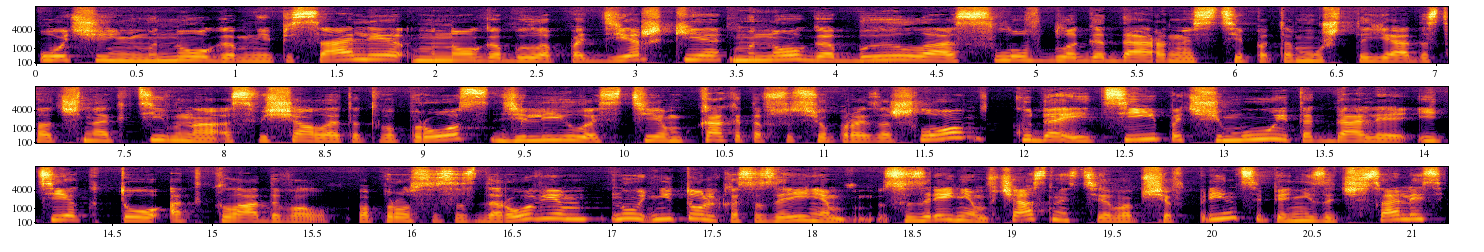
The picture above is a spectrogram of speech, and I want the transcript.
очень много мне писали, много было поддержки, много было слов благодарности, потому что я достаточно активно освещала этот вопрос, делилась тем, как это все произошло, куда идти, почему и так далее. И те, кто откладывал вопросы со здоровьем, ну, не только со зрением, со зрением в частности, частности, вообще в принципе, они зачесались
